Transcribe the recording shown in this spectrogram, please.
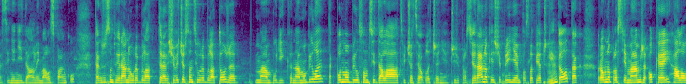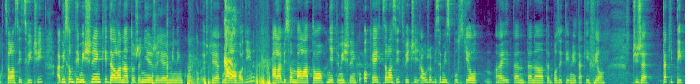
asi není ideálny malo spánku. Takže som si ráno urobila, teda ešte večer som si urobila to, že mám budík na mobile, tak pod mobil som si dala cvičacie oblečenie. Čiže proste ráno, keď ešte prídem po slepiačky mm. to, tak rovno proste mám, že OK, halo, chcela si cvičiť, aby som tie myšlienky dala na to, že nie, že je mininku ešte jak malo hodín, ale aby som mala to hneď tú myšlienku, OK, chcela si cvičiť a už aby sa mi spustil aj ten, ten, eh, ten pozitívny taký film. Čiže taký tip.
